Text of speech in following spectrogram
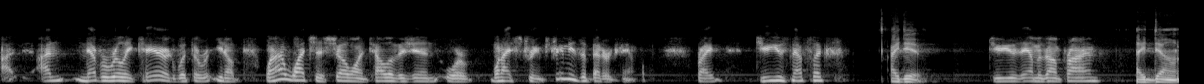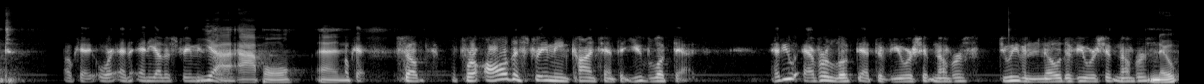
I, I never really cared what the you know when I watch a show on television or when I stream. Streaming is a better example, right? Do you use Netflix? I do. Do you use Amazon Prime? I don't. Okay, or any other streaming? Yeah, service? Apple and. Okay, so for all the streaming content that you've looked at, have you ever looked at the viewership numbers? Do you even know the viewership numbers? Nope.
